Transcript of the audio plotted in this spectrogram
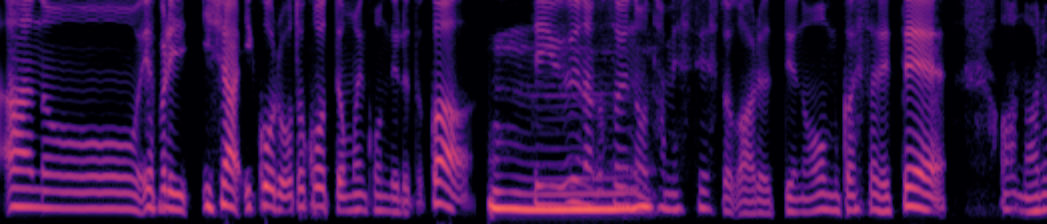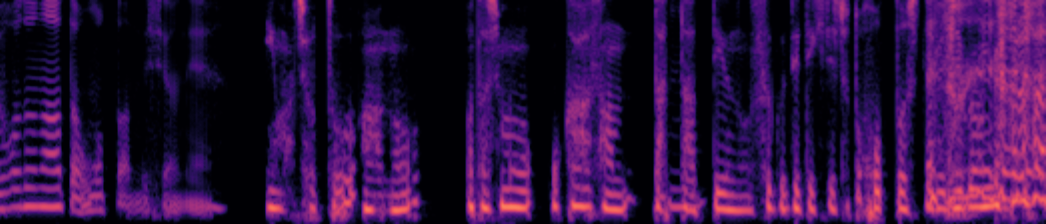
あのーやっぱり医者イコール男って思い込んでるとかっっていうなんかそういうのを試すテストがあるっていうのを昔されてあなるほどなと思ったんですよね。今ちょっとあの私もお母さんだったっていうのをすぐ出てきてちょっとホッとしてる自分が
